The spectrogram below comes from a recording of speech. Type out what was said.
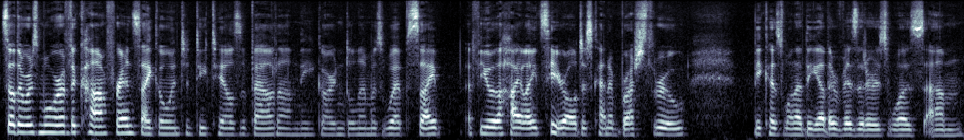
So, there was more of the conference I go into details about on the Garden Dilemmas website. A few of the highlights here I'll just kind of brush through because one of the other visitors was um,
